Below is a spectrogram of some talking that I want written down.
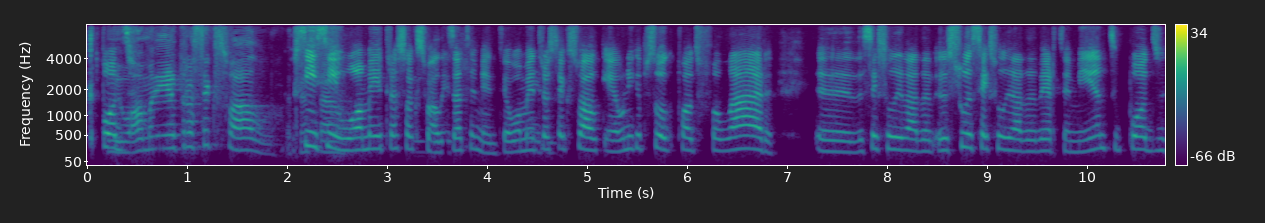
que pode... E o homem é heterossexual. Atenção. Sim, sim, o homem é heterossexual, exatamente. É o homem heterossexual, é a única pessoa que pode falar uh, da sexualidade, da sua sexualidade abertamente, pode,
